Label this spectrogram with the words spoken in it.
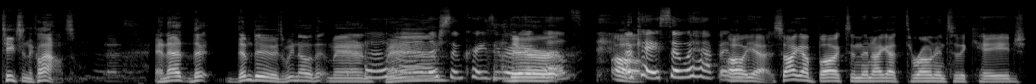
teaching the clowns. And that them dudes, we know that man, Uh, man. there's some crazy rodeo clowns. Oh. Okay, so what happened? Oh yeah. So I got bucked and then I got thrown into the cage,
